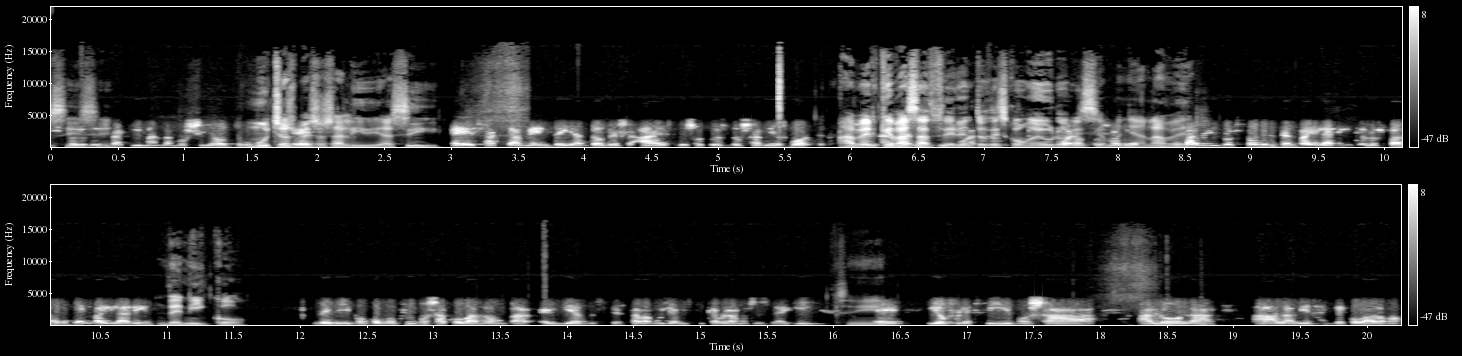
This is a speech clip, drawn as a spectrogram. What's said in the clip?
sí, pero sí. desde aquí mandamos sí otro. Muchos ¿eh? besos a Lidia, sí. Exactamente, y a todos, a estos otros dos amigos. Bueno, A ver, ¿qué vas a hacer 24. entonces con Bueno, Eurovisión pues, a ver, mañana? A ver, Van a ir los padres del bailarín, que los padres del bailarín de Nico. de Nico, como fuimos a Covadonga el viernes que estábamos, ya viste que hablamos desde allí, Sí. ¿eh? y ofrecimos a, a Lola, a la Virgen de Covadonga,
